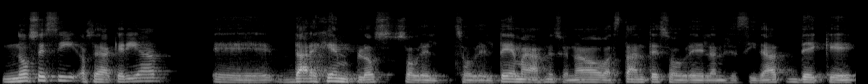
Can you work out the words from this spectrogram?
No sé si, o sea, quería eh, dar ejemplos sobre el, sobre el tema. Has mencionado bastante sobre la necesidad de que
